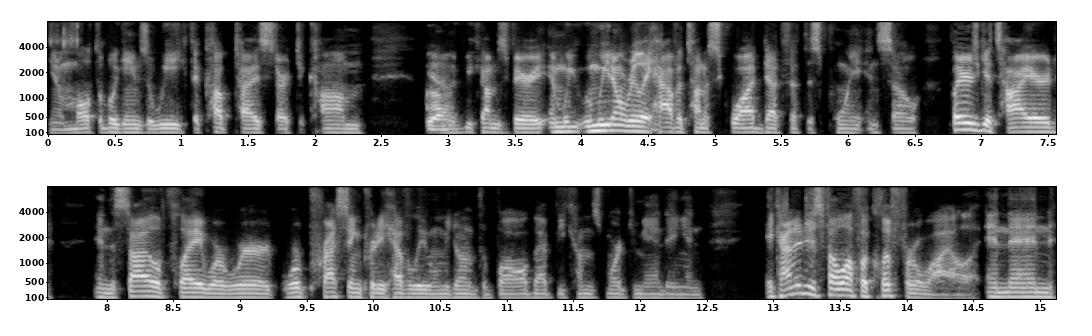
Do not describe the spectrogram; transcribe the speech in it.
you know multiple games a week. The cup ties start to come. Um, yeah. Um, it becomes very, and we we don't really have a ton of squad depth at this point, and so players get tired. In the style of play where we're we're pressing pretty heavily when we don't have the ball, that becomes more demanding, and it kind of just fell off a cliff for a while. And then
